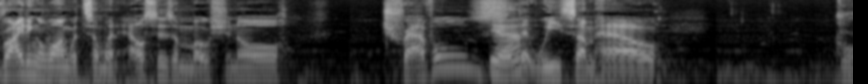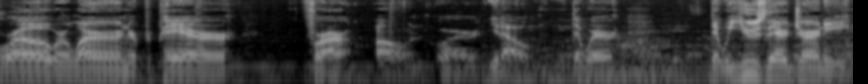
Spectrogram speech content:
riding along with someone else's emotional travels, Yeah. that we somehow grow or learn or prepare for our own, or you know that we're that we use their journey.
